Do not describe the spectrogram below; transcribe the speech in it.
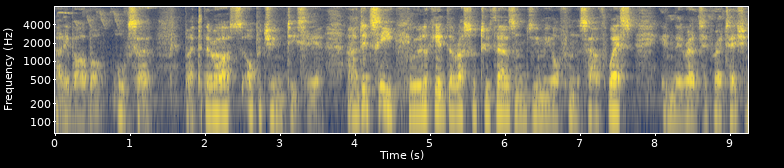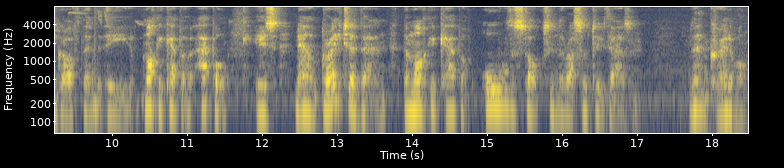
Alibaba also, but there are opportunities here. And I did see, we were looking at the Russell 2000 zooming off from the southwest in the relative rotation graph, that the market cap of Apple is now greater than the market cap of all the stocks in the Russell 2000. Isn't that incredible?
